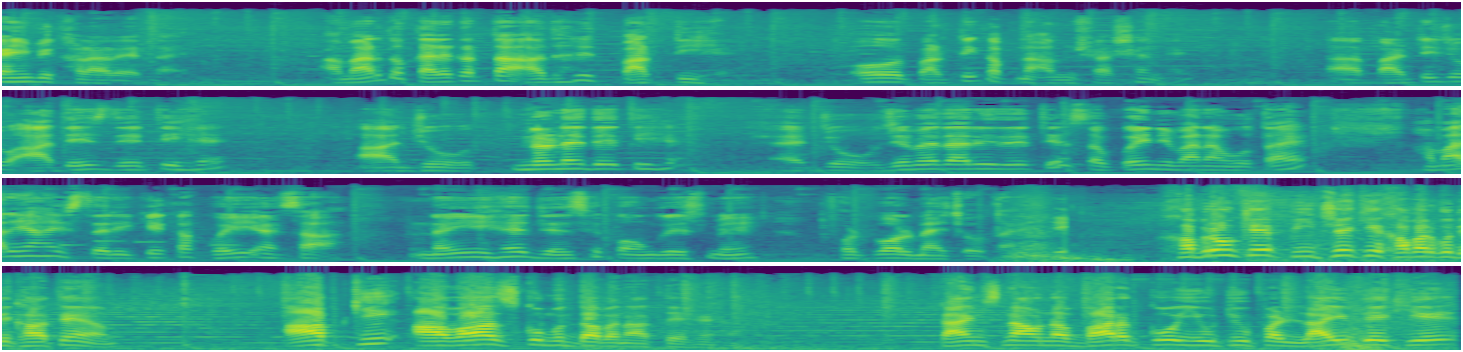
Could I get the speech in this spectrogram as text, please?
कहीं भी खड़ा रहता है। हमारा तो कार्यकर्ता आधारित पार्टी है। और पार्टी का अपना अनुशासन है। पार्टी जो आदेश देती है जो निर्णय देती है जो ज़िम्मेदारी देती है सबको ही निभाना होता है। हमारे यहाँ इस तरीके का कोई ऐसा नहीं है जैसे कांग्रेस में फुटबॉल मैच होता है। खबरों के पीछे की खबर को दिखाते हैं हम। आपकी आवाज़ को मुद्दा बनाते हैं टाइम्स नाउ नव भारत को यूट्यूब पर लाइव देखिए,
